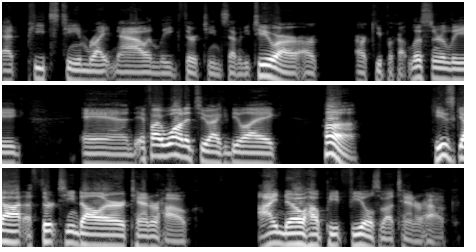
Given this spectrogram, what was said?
at Pete's team right now in League 1372, our our, our Keep or Kut listener league. And if I wanted to, I could be like, huh, he's got a $13 Tanner Houck. I know how Pete feels about Tanner Houck.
